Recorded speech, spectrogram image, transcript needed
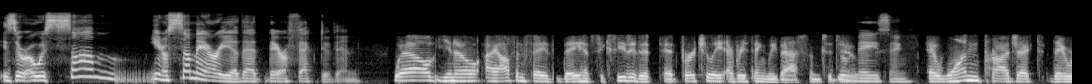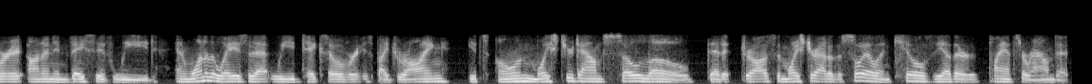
is there always some, you know, some area that they're effective in? Well, you know, I often say they have succeeded at, at virtually everything we've asked them to do. Amazing. At one project, they were on an invasive weed, and one of the ways that weed takes over is by drawing its own moisture down so low that it draws the moisture out of the soil and kills the other plants around it.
